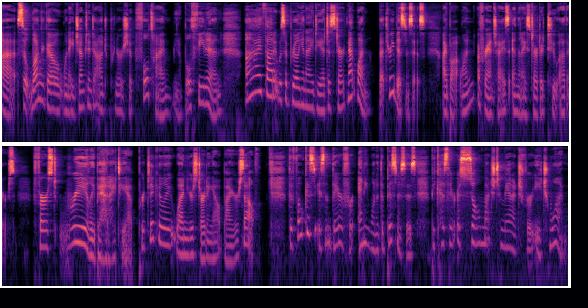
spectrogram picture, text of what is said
Uh, so long ago, when I jumped into entrepreneurship full time, you know, both feet in, I thought it was a brilliant idea to start not one, but three businesses. I bought one, a franchise, and then I started two others. First, really bad idea, particularly when you're starting out by yourself. The focus isn't there for any one of the businesses because there is so much to manage for each one.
